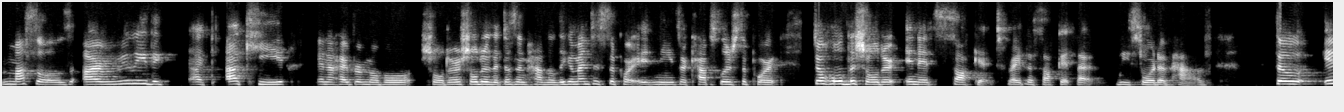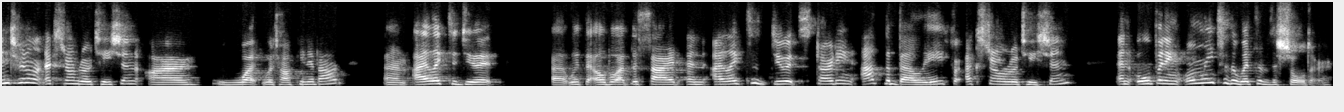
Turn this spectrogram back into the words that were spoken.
muscles are really the a, a key in a hypermobile shoulder, a shoulder that doesn't have the ligamentous support it needs or capsular support to hold the shoulder in its socket, right? The socket that we sort of have. So internal and external rotation are what we're talking about. Um, I like to do it uh, with the elbow at the side, and I like to do it starting at the belly for external rotation and opening only to the width of the shoulder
